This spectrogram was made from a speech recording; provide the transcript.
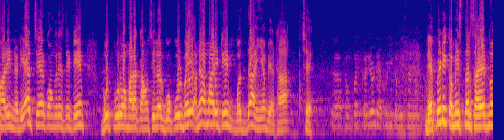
મારી નડિયાદ શહેર કોંગ્રેસની ટીમ ભૂતપૂર્વ અમારા કાઉન્સિલર ગોકુલભાઈ અને અમારી ટીમ બધા અહીંયા બેઠા છે. ડેપ્યુટી કમિશનર સાહેબનો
